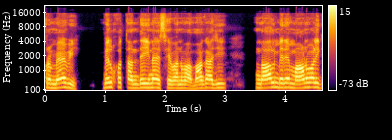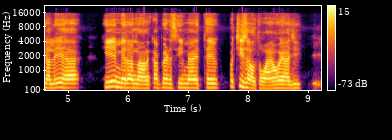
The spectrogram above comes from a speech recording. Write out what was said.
ਔਰ ਮੈਂ ਵੀ ਬਿਲਕੁਲ ਤਨਦੇਹੀ ਨਾਲ ਸੇਵਾ ਨਿਭਾਵਾਂਗਾ ਜੀ। ਨਾਲ ਮੇਰੇ ਮਾਣ ਵਾਲੀ ਗੱਲ ਇਹ ਹੈ ਕਿ ਇਹ ਮੇਰਾ ਨਾਨਕਾ ਪਿੰਡ ਸੀ ਮੈਂ ਇੱਥੇ 25 ਸਾਲ ਤੋਂ ਆਇਆ ਹੋਇਆ ਜੀ। ਜੀ।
